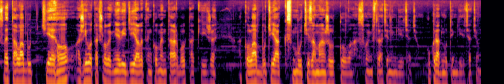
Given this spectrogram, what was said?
sveta Labutieho a života človek nevidí, ale ten komentár bol taký, že ako Labutiak smúti za manželkou a svojim strateným dieťaťom, ukradnutým dieťaťom.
